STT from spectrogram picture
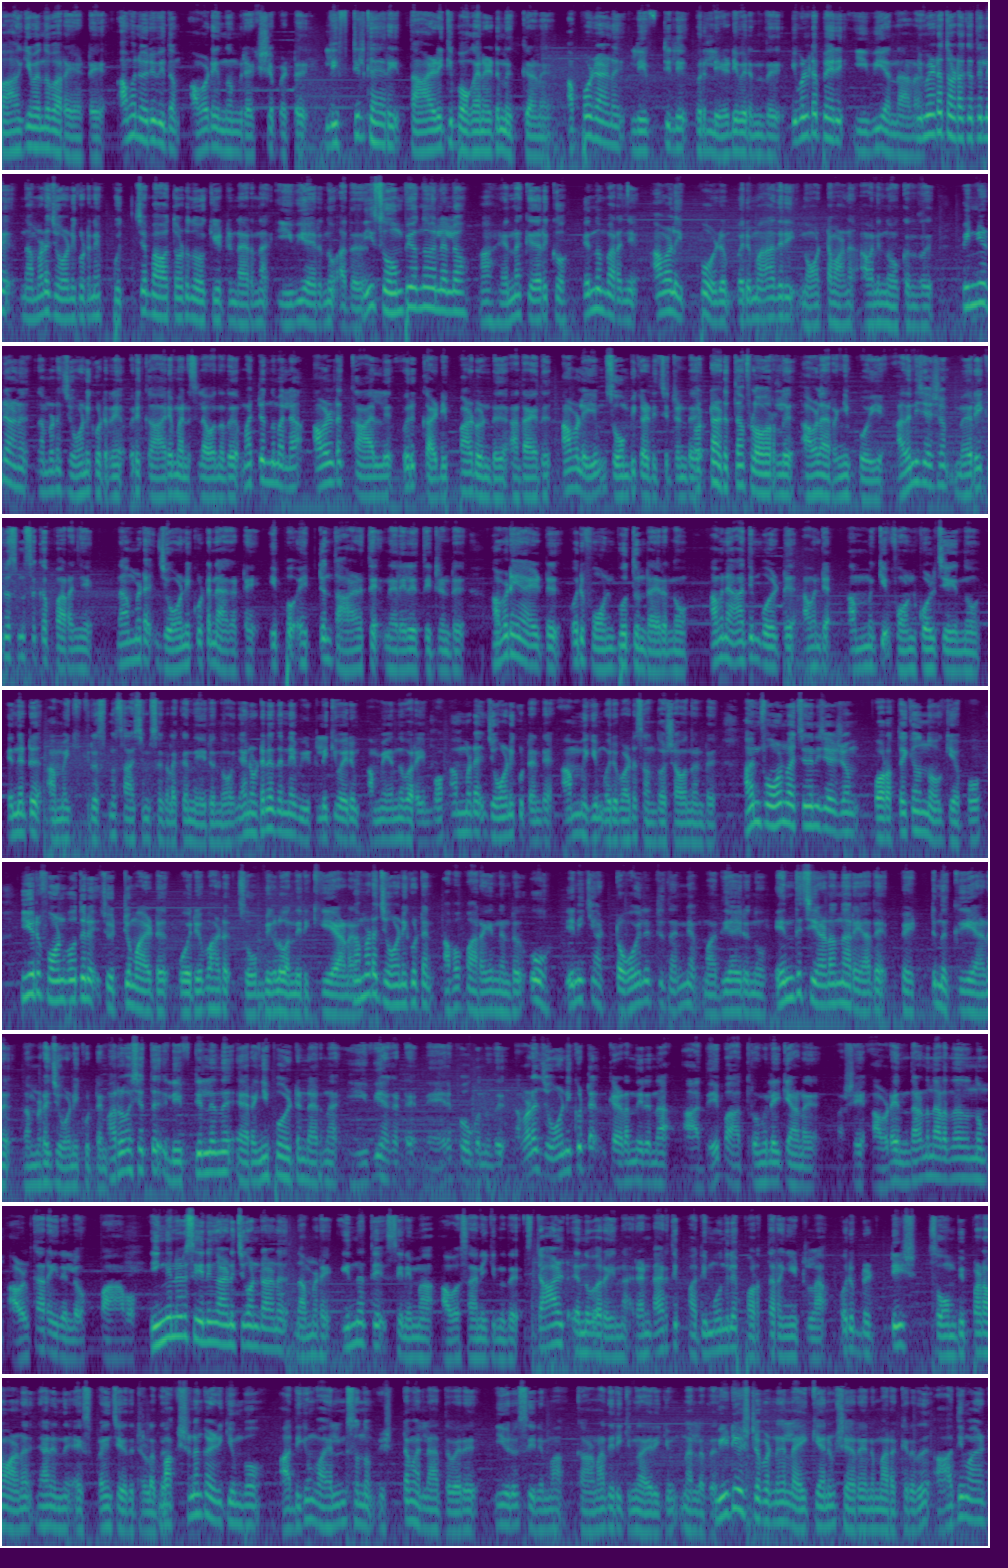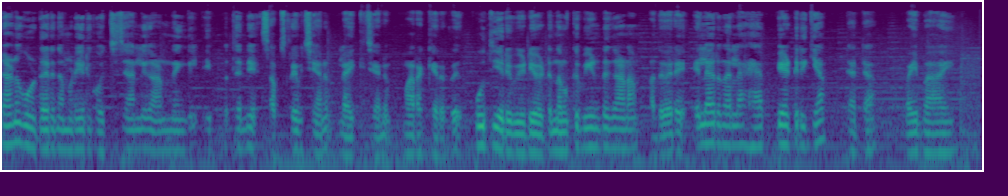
ഭാഗ്യം എന്ന് പറയട്ടെ അവൻ ഒരുവിധം അവിടെ നിന്നും രക്ഷപ്പെട്ട് ലിഫ്റ്റിൽ കയറി താഴേക്ക് പോകാനായിട്ട് നിൽക്കുകയാണ്. അപ്പോഴാണ് ലിഫ്റ്റിൽ ഒരു ലേഡി വരുന്നത്. ഇവളുടെ പേര് ഇവി എന്നാണ്. ഇവയുടെ തുടക്കത്തിൽ നമ്മുടെ ജോണിക്കുട്ടനെ പുച്ഛഭാവത്തോട് നോക്കിയിട്ടുണ്ടായിരുന്ന ഇവി ആയിരുന്നു അത്. ഈ സോംബി ഒന്നുമല്ലല്ലോ ആ എന്നാ കേറിക്കോ എന്നും പറഞ്ഞ് അവൾ ഇപ്പോഴും ഒരുമാതിരി നോട്ടമാണ് അവനെ നോക്കുന്നത്. പിന്നീടാണ് നമ്മുടെ ജോണിക്കുട്ടന് ഒരു കാര്യം മനസ്സിലാവുന്നത്. മറ്റൊന്നുമല്ല അവളുടെ കാലിൽ ഒരു കടിപ്പാടുണ്ട്. അതായത് അവളെയും സോംബി കടിച്ചിട്ടുണ്ട്. തൊട്ടടുത്ത ഫ്ലോറിൽ അവൾ ഇറങ്ങിപ്പോയി. അതിനുശേഷം മെറി ക്രിസ്മസ് ഒക്കെ പറഞ്ഞ് നമ്മുടെ ജോണിക്കുട്ടനാകട്ടെ ഇപ്പോൾ ഏറ്റവും താഴത്തെ നിലയിലെത്തിയിട്ടുണ്ട്. അവിടെയായിട്ട് ഒരു ഫോൺ ബൂത്ത് ഉണ്ടായിരുന്നു. അവൻ ആദ്യം പോയിട്ട് അവന്റെ അമ്മയ്ക്ക് ഫോൺ കോൾ ചെയ്യുന്നു. എന്നിട്ട് അമ്മയ്ക്ക് ക്രിസ്മസ് ആശംസകളൊക്കെ നേരുന്നു. ഞാൻ ഉടനെ തന്നെ വീട്ടിലേക്ക് വരും അമ്മ എന്ന് പറയുമ്പോൾ നമ്മുടെ ജോണിക്കുട്ടന്റെ അമ്മയ്ക്കും ഒരുപാട് സന്തോഷമാവുന്നുണ്ട്. അവൻ ഫോൺ വെച്ചതിന് ശേഷം പുറത്തേക്കൊന്ന് നോക്കിയപ്പോൾ ഈ ഒരു ഫോൺ ബൂത്തിന് ചുറ്റുമായിട്ട് ഒരുപാട് സോംബികൾ വന്നിരിക്കുകയാണ്. നമ്മുടെ ജോണിക്കുട്ടൻ അപ്പോൾ പറയുന്നുണ്ട് ഓ എനിക്ക് ആ ടോയ്ലറ്റ് തന്നെ മതിയായിരുന്നു. എന്ത് ചെയ്യണമെന്നറിയാതെ പെട്ട് നിൽക്കുകയാണ് നമ്മുടെ ജോണിക്കുട്ടൻ. മറുവശത്ത് ലിഫ്റ്റിൽ നിന്ന് ഇറങ്ങിപ്പോയിട്ടുണ്ടായിരുന്ന ഇ വി ആകട്ടെ നേരെ പോകുന്നത് നമ്മുടെ ജോണിക്കുട്ടൻ കിടന്നിരുന്ന അതേ ബാത്റൂമിലേക്കാണ്. പക്ഷേ അവിടെ എന്താണ് നടന്നതെന്നും അവൾക്കറിയില്ലല്ലോ. പാവം. ഇങ്ങനെ ഒരു സീനും കാണിച്ചുകൊണ്ടാണ് നമ്മുടെ ഇന്നത്തെ സിനിമ അവസാനിക്കുന്നത്. സ്റ്റാൾഡ് എന്ന് പറയുന്ന രണ്ടായിരത്തി പതിമൂന്നിൽ പുറത്തിറങ്ങിയിട്ടുള്ള ഒരു ബ്രിട്ടീഷ് സോംബി പടമാണ് ഞാൻ ഇന്ന് എക്സ്പ്ലെയിൻ ചെയ്തിട്ടുള്ളത്. ഭക്ഷണം കഴിക്കുമ്പോൾ അധികം വയലൻസ് ഒന്നും ഇഷ്ടമല്ലാത്തവര് ഈ ഒരു സിനിമ കാണാതിരിക്കുന്നതായിരിക്കും നല്ലത്. വീഡിയോ ഇഷ്ടപ്പെട്ടെങ്കിൽ ലൈക്ക് ചെയ്യാനും ഷെയർ ചെയ്യാനും മറക്കരുത്. ആദ്യമായിട്ടാണ് കൂട്ടുകാർ നമ്മുടെ ഒരു കൊച്ചു ചാനൽ കാണുന്നതെങ്കിൽ ഇപ്പൊ തന്നെ സബ്സ്ക്രൈബ് ചെയ്യാനും ലൈക്ക് ചെയ്യാനും മറക്കരുത്. പുതിയൊരു വീഡിയോ ആയിട്ട് നമുക്ക് വീണ്ടും കാണാം. അതുവരെ എല്ലാവരും നല്ല ഹാപ്പി ആയിട്ടിരിക്കാം ടാറ്റ. Bye bye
